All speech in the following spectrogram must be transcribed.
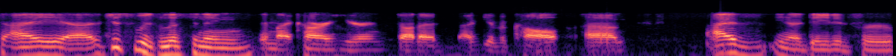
I uh, just was listening in my car here and thought I'd, I'd give a call. Um, I've you know dated for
